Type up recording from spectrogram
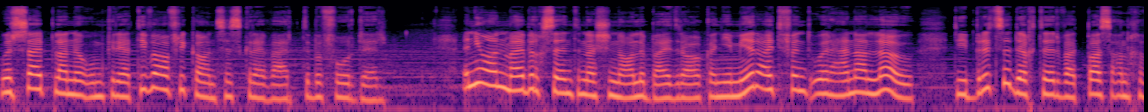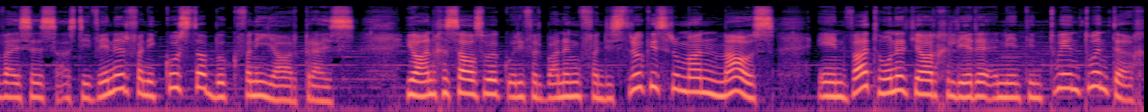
oor sy planne om kreatiewe Afrikaanse skryfwerk te bevorder. In Johan Meiburg se internasionale bydrae kan jy meer uitvind oor Hannah Lowe, die Britse digter wat pas aangewys is as die wenner van die Costa Boek van die Jaarprys. Johan gesels ook oor die verbanning van die strokiesroman Mouse en wat 100 jaar gelede in 1922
